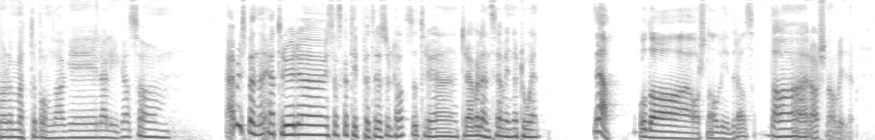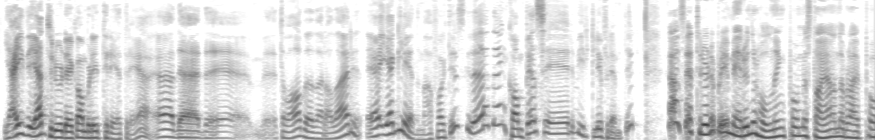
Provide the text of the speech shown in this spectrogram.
når de møtte båndlaget i La Liga. Så det blir spennende. Jeg tror, eh, Hvis jeg skal tippe et resultat, så tror jeg, tror jeg Valencia vinner 2-1. Ja. Og da er Arsenal videre, altså. Da er Arsenal videre. Jeg, jeg tror det kan bli 3-3. Det, det, vet du hva, det der. der. Jeg, jeg gleder meg faktisk. Det, det er en kamp jeg ser virkelig frem til. Ja, altså Jeg tror det blir mer underholdning på Mestalla enn det ble på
